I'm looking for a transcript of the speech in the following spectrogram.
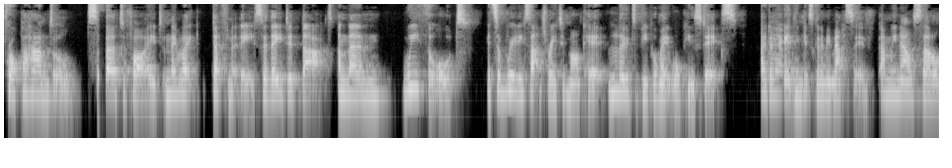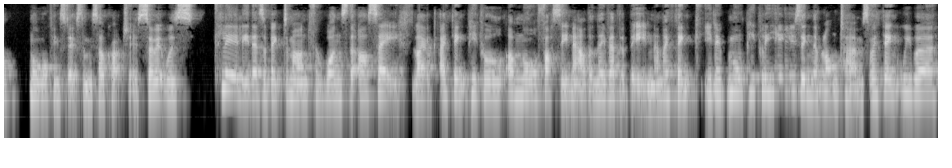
proper handle, certified. And they were like, definitely. So they did that. And then we thought it's a really saturated market. Loads of people make walking sticks. I don't think it's going to be massive. And we now sell more walking sticks than we sell crutches. So it was clearly there's a big demand for ones that are safe. Like I think people are more fussy now than they've ever been. And I think, you know, more people are using them long term. So I think we were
